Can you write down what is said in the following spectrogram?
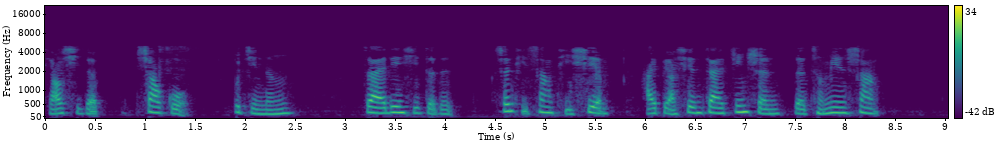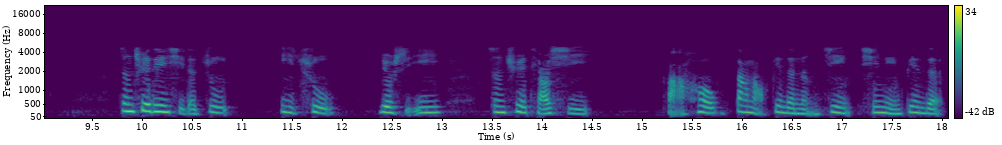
调息的效果不仅能在练习者的身体上体现，还表现在精神的层面上。正确练习的注意处六十一，正确调息法后，大脑变得冷静，心灵变得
